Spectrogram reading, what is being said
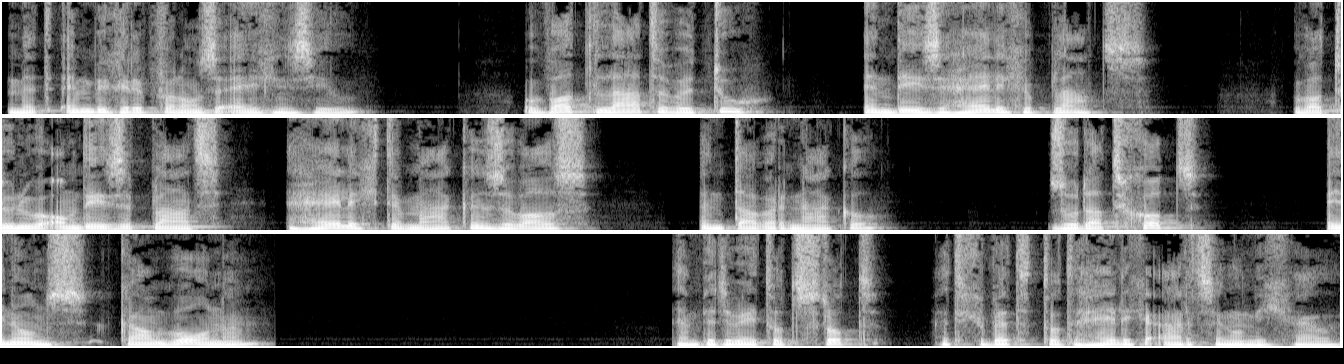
met inbegrip van onze eigen ziel? Wat laten we toe in deze heilige plaats? Wat doen we om deze plaats heilig te maken, zoals een tabernakel, zodat God in ons kan wonen? En bidden wij tot slot het gebed tot de heilige aartsengel Michael,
